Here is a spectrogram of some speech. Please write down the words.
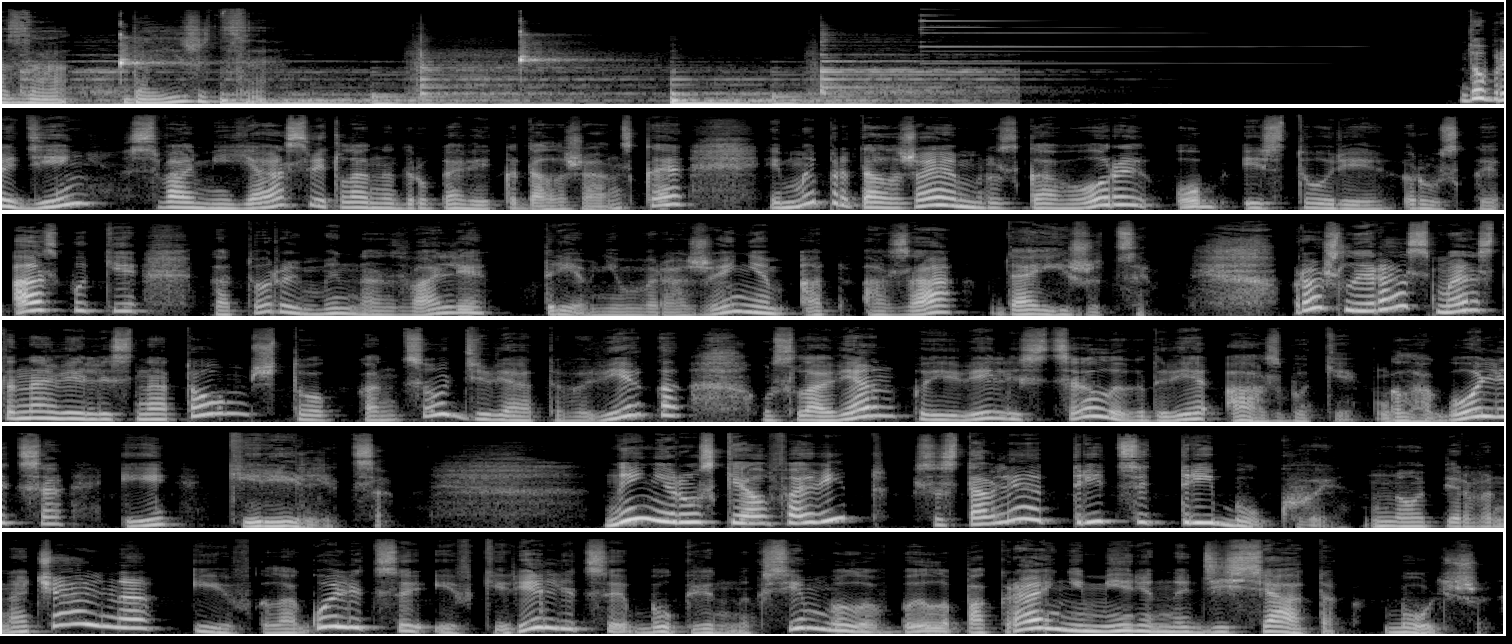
аза даижице. Добрый день, с вами я, Светлана Друговейка-Должанская, и мы продолжаем разговоры об истории русской азбуки, которую мы назвали древним выражением «от аза до ижицы». Прошлый раз мы остановились на том, что к концу IX века у славян появились целых две азбуки – глаголица и кириллица – Ныне русский алфавит составляет 33 буквы, но первоначально и в глаголице, и в кириллице буквенных символов было по крайней мере на десяток больше,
